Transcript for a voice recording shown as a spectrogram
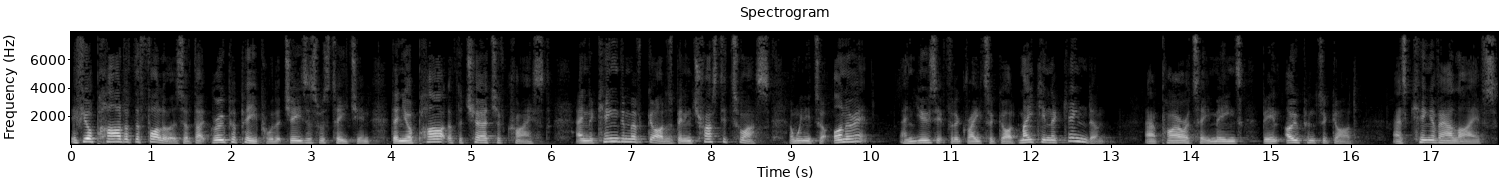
If you're part of the followers of that group of people that Jesus was teaching, then you're part of the church of Christ. And the kingdom of God has been entrusted to us, and we need to honour it and use it for the greater God. Making the kingdom our priority means being open to God as King of our lives.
